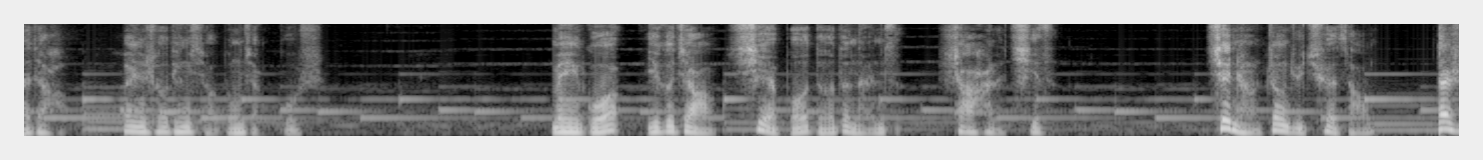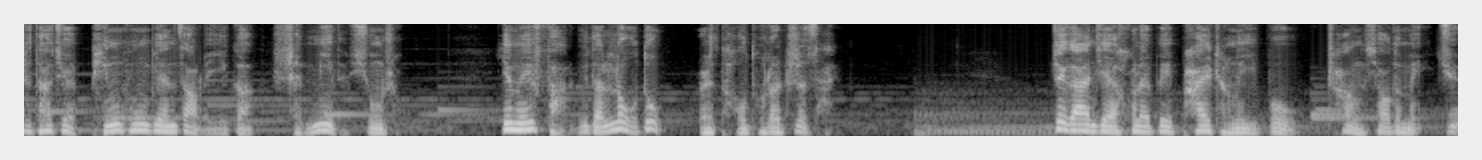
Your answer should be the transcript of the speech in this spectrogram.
大家好，欢迎收听小东讲故事。美国一个叫谢伯德的男子杀害了妻子，现场证据确凿，但是他却凭空编造了一个神秘的凶手，因为法律的漏洞而逃脱了制裁。这个案件后来被拍成了一部畅销的美剧，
